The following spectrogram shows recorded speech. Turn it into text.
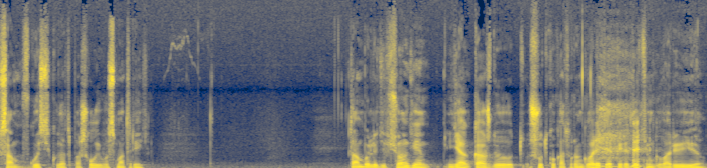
сам в гости куда-то пошел его смотреть. Там были девчонки, я каждую шутку, которую он говорит, я перед этим говорю ее.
